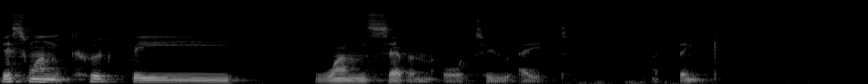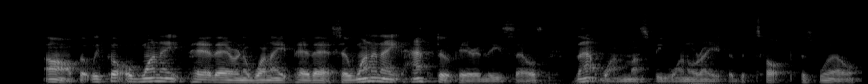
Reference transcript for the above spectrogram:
this one could be 1 7 or 2 8, I think. Ah, but we've got a 1 8 pair there and a 1 8 pair there. So 1 and 8 have to appear in these cells. That one must be 1 or 8 at the top as well.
